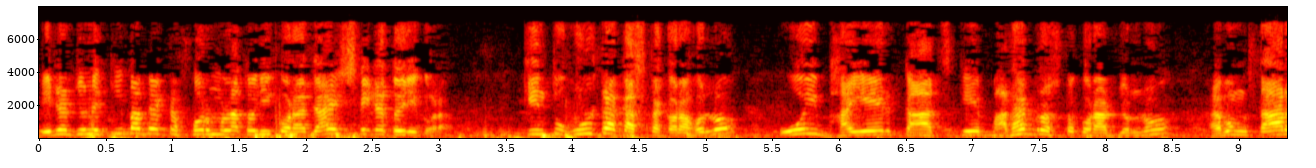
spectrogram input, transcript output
এটার জন্য কীভাবে একটা ফর্মুলা তৈরি করা যায়, সেটা তৈরি করা। কিন্তু উল্টা কাজটা করা হলো, ওই ভাইয়ের কাজকে বাধাগ্রস্ত করার জন্য এবং তার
